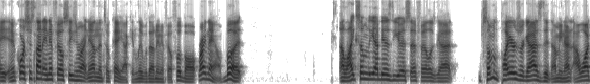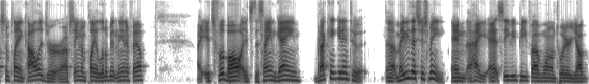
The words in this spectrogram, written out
And of course, it's not NFL season right now, and that's okay. I can live without NFL football right now. But I like some of the ideas the USFL has got some of the players are guys that I mean, I, I watched them play in college or, or, I've seen them play a little bit in the NFL. I, it's football, it's the same game, but I can't get into it. Uh, maybe that's just me. And uh, hey, at CVP51 on Twitter, y'all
